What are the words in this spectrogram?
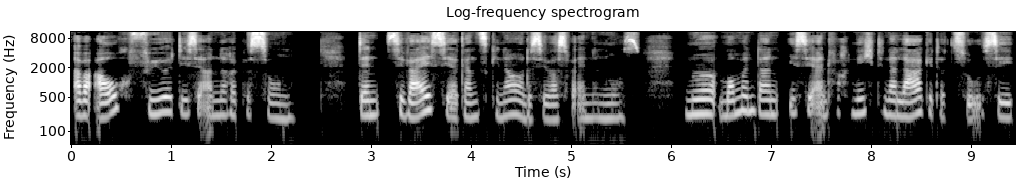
aber auch für diese andere Person. Denn sie weiß ja ganz genau, dass sie was verändern muss. Nur momentan ist sie einfach nicht in der Lage dazu. Sie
